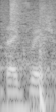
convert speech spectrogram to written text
Thank you.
